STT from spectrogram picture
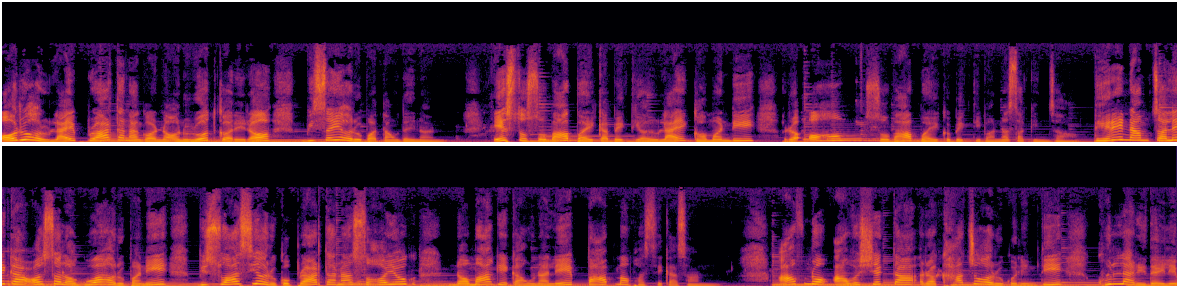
अरूहरूलाई प्रार्थना गर्न अनुरोध गरेर विषयहरू बताउँदैनन्। यस्तो स्वभाव भएका व्यक्तिहरूलाई घमण्डी र अहम स्वभाव भएको व्यक्ति भन्न सकिन्छ। धेरै नाम चलेका असल अगुवाहरू पनि विश्वासीहरूको प्रार्थना सहयोग नमागेका हुनाले पापमा फँसेका छन्। आफ्नो आवश्यकता र खाँचोहरूको निम्ति खुल्ला हृदयले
